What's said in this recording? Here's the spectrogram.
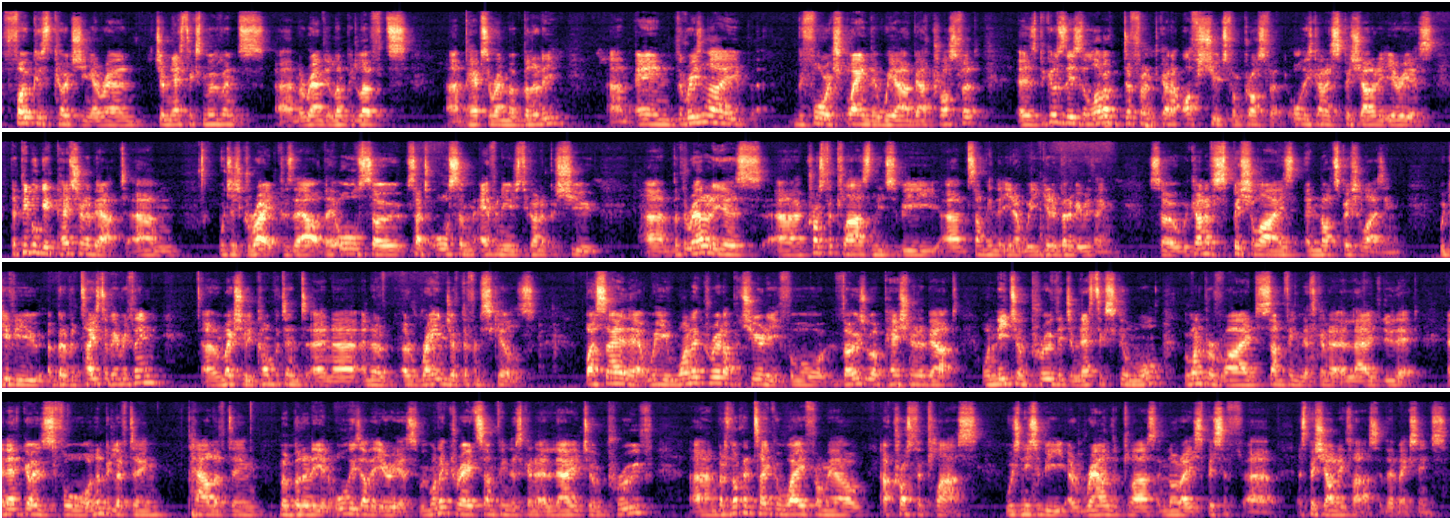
focused coaching around gymnastics movements, um, around the Olympic lifts, uh, perhaps around mobility. Um, and the reason I before explained that we are about CrossFit is because there's a lot of different kind of offshoots from CrossFit, all these kind of specialty areas that people get passionate about, um, which is great because they are they're all so such awesome avenues to kind of pursue. Um, but the reality is, uh, CrossFit class needs to be um, something that you know we get a bit of everything. So we kind of specialize and not specializing. We give you a bit of a taste of everything. Uh, we make sure you're competent and, uh, and a, a, range of different skills. By saying that, we want to create opportunity for those who are passionate about or need to improve their gymnastics skill more. We want to provide something that's going to allow you to do that. And that goes for Olympic lifting, powerlifting, mobility, and all these other areas. We want to create something that's going to allow you to improve um, but it's not going to take away from our, our CrossFit class, which needs to be around the class and not a, specific, uh, a specialty class, if that makes sense.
